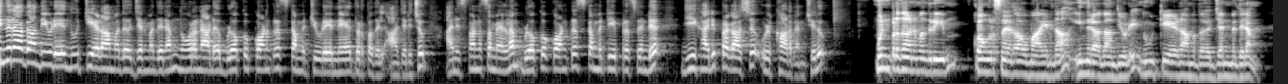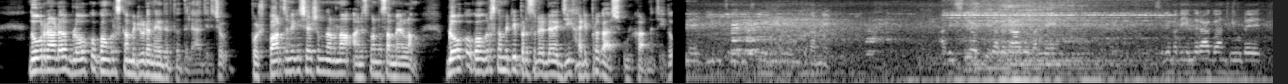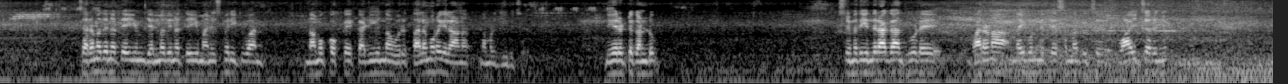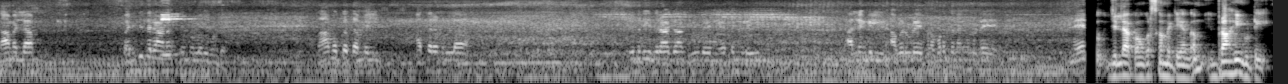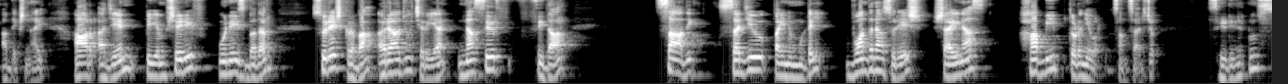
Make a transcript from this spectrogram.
ഇന്ദിരാഗാന്ധിയുടെ നൂറ്റിയേഴാമത് ജന്മദിനം നൂറനാട് ബ്ലോക്ക് കോൺഗ്രസ് കമ്മിറ്റിയുടെ നേതൃത്വത്തിൽ ആചരിച്ചു. അനുസ്മരണ സമ്മേളനം block Congress committee president G Hariprakash ഉദ്ഘാടനം ചെയ്തു. മുൻ പ്രധാനമന്ത്രിയും കോൺഗ്രസ് നേതാവുമായിരുന്ന ഇന്ദിരാഗാന്ധിയുടെ നൂറ്റിയേഴാമത് ജന്മദിനം നൂറനാട് ബ്ലോക്ക് കോൺഗ്രസ് കമ്മിറ്റിയുടെ നേതൃത്വത്തിൽ ആചരിച്ചു. പുഷ്പാർച്ചനയ്ക്ക് ശേഷം നടന്ന അനുസ്മരണ സമ്മേളനം block Congress committee president G Hariprakash ഉദ്ഘാടനം ചെയ്തു. തന്നെ അതിശയോക്തി കലരാതെ ശ്രീമതി ഇന്ദിരാഗാന്ധിയുടെ ചരമദിനത്തെയും ജന്മദിനത്തെയും അനുസ്മരിക്കുവാൻ നമുക്കൊക്കെ കഴിയുന്ന ഒരു തലമുറയിലാണ് നമ്മൾ ജീവിച്ചത്. നേരിട്ട് കണ്ടും. ശ്രീമതി ഇന്ദിരാഗാന്ധിയുടെ ഭരണ നൈപുണ്യത്തെ സംബന്ധിച്ച് വായിച്ചറിഞ്ഞു. നാം എല്ലാം പരിചിതരാണ് എന്നുള്ളതുകൊണ്ട് നാമൊക്കെ തമ്മിൽ അത്തരമുള്ള ശ്രീമതി ഇന്ദിരാഗാന്ധിയുടെ നേട്ടങ്ങളെയും അല്ലെങ്കിൽ അവരുടെ പ്രവർത്തനങ്ങളുടെ ജില്ലാ കോൺഗ്രസ് കമ്മിറ്റി അംഗം ഇബ്രാഹിം കുട്ടി അധ്യക്ഷനായി. R Ajayan P M Sharif Unais Badar Suresh Kripa Raju Cherian Naseer സിദാർ Sadiq Sajeev പൈനുമുട്ടിൽ Vandana Suresh Shainas Habib തുടങ്ങിയവർ സംസാരിച്ചു. C D news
